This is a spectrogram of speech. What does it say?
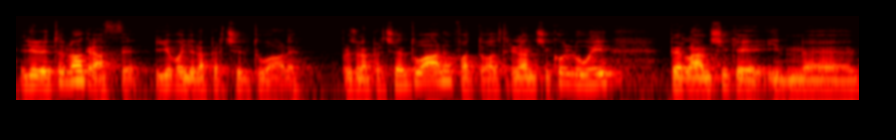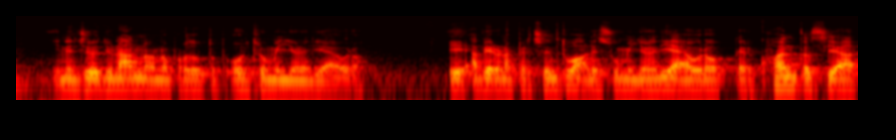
e gli ho detto, no grazie, io voglio una percentuale. Ho preso una percentuale, ho fatto altri lanci con lui, per lanci che in, eh, nel giro di un anno hanno prodotto oltre un milione di euro e avere una percentuale su un milione di euro, per quanto sia,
